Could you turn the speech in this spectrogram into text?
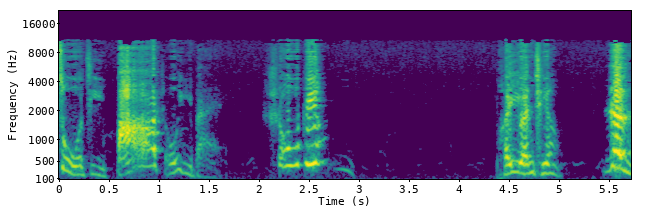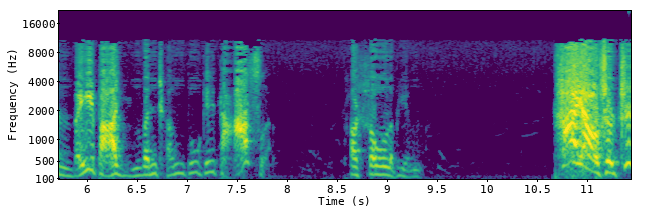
坐骑，把手一摆，收兵。裴元庆。认为把宇文成都给打死了，他收了兵。他要是知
